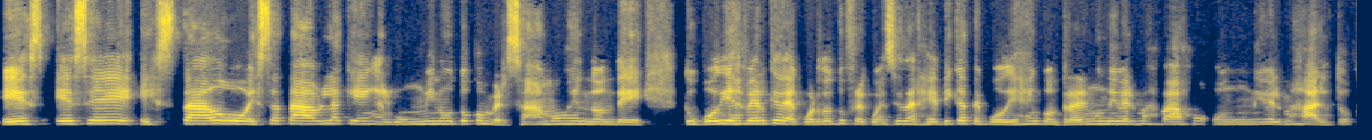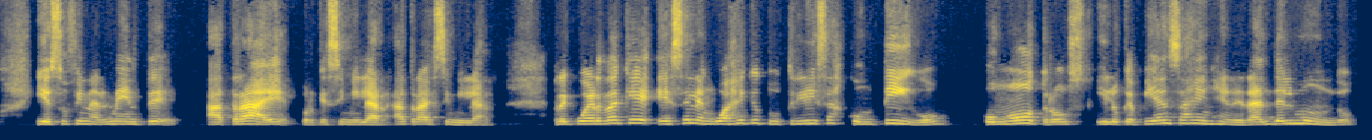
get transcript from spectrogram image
es ese estado o esa tabla que en algún minuto conversamos en donde tú podías ver que de acuerdo a tu frecuencia energética te podías encontrar en un nivel más bajo o en un nivel más alto. Y eso finalmente atrae, porque similar atrae similar. Recuerda que ese lenguaje que tú utilizas contigo con otros y lo que piensas en general del mundo,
